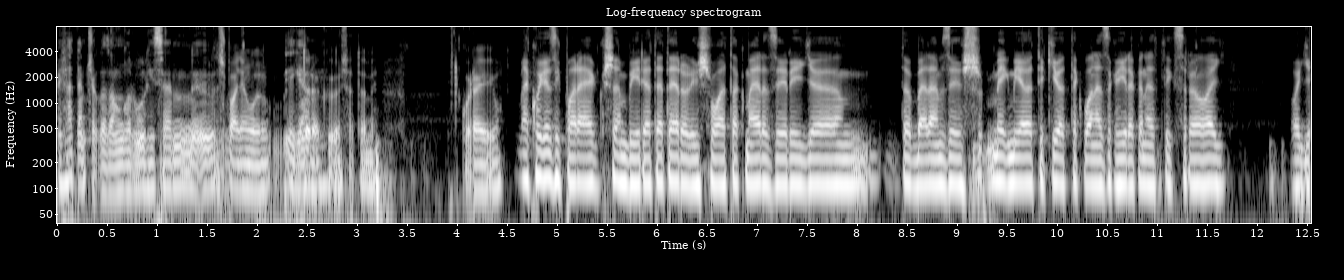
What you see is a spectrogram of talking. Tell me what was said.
És hát nem csak az angolul, hiszen... Spanyolul, igen. törökül, stb. Korai jó. Meg hogy az iparág sem bírja, tehát erről is voltak már azért így ö, több elemzés, még mielőtt kijöttek volna ezek a hírek a Netflixről, hogy hogy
